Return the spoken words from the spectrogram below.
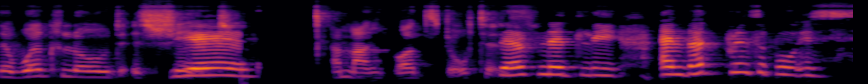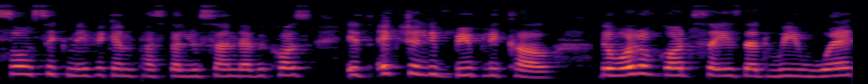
the workload is shared Yes. among god's daughters Definitely. And that principle is so significant, Pastor Lusanda, because it's actually biblical. The Word of God says that we work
